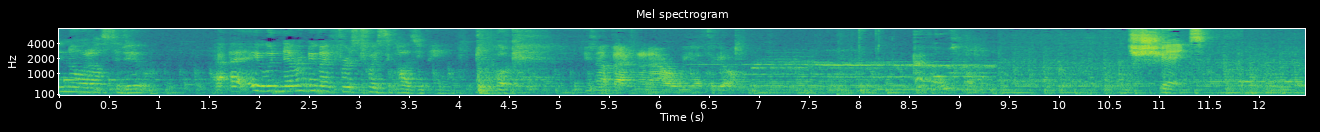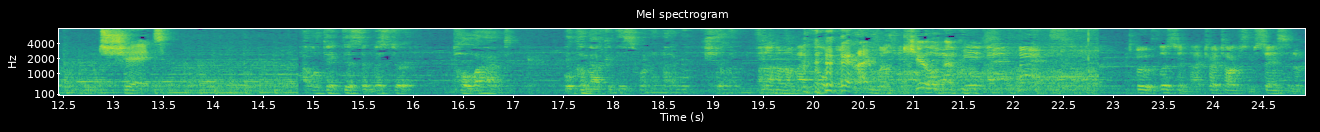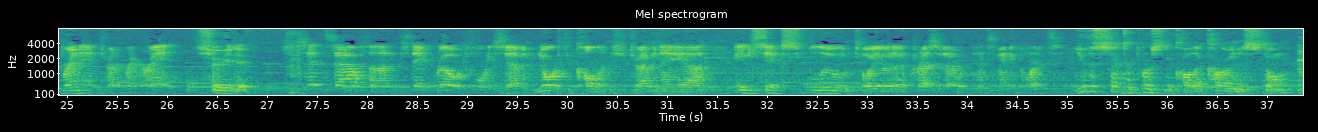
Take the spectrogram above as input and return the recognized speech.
I didn't know what else to do. I, I, it would never be my first choice to cause you pain. Look, he's not back in an hour. We have to go. Shit. Shit. I will take this, and Mr. Pelant will come after this one, and I will kill him. No, no, no, Max. and I will kill him. Booth, listen, I tried to talk some sense into Brennan, and try to bring her in. Sure you did. She's heading south on State Road 47, north of Collins, driving a uh, 86 blue Toyota Cressida with Pennsylvania plates. You're the second person to call that car in a storm.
